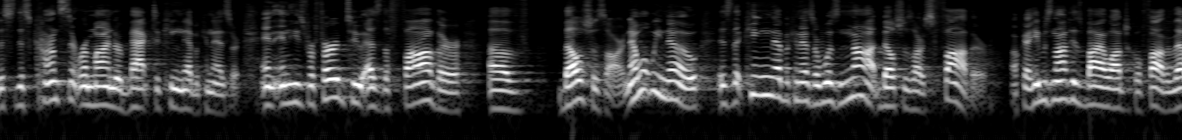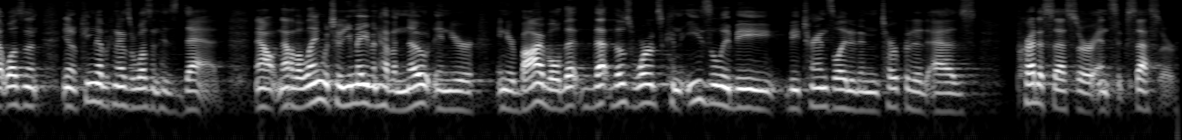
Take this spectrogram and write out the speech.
This, this constant reminder back to King Nebuchadnezzar. And, and he's referred to as the father of Belshazzar. Now, what we know is that King Nebuchadnezzar was not Belshazzar's father. Okay, he was not his biological father. That wasn't, you know, King Nebuchadnezzar wasn't his dad. Now, now the language here, you may even have a note in your in your Bible that, that those words can easily be, be translated and interpreted as predecessor and successor.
